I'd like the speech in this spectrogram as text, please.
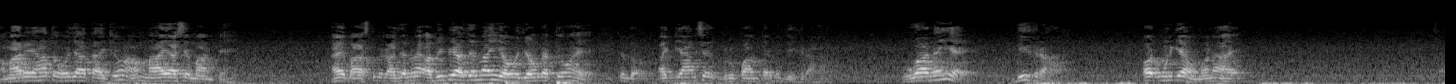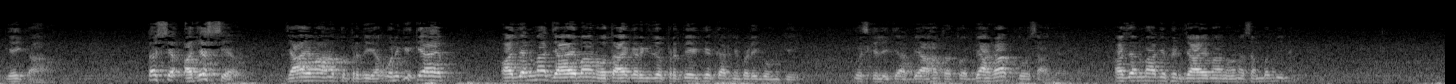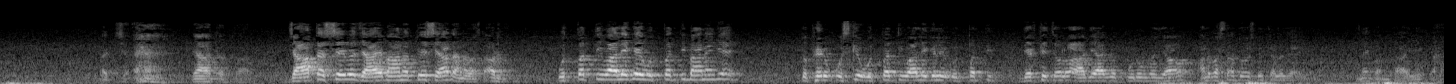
हमारे यहाँ तो हो जाता है, क्यों? हम माया से मानते हैं। है, वास्तविक अजन्मा अभी भी अजन्मा ही है, वो जो क्यों है। किंतु अज्ञान से रूपांतर में दिख रहा है। हुआ नहीं है, दिख रहा है। और उनके यहाँ होना है। यही कहा। तस्य अजस्य जायमान तो प्रतिज्ञा उनकी क्या है? अजन्मा जायमान होता है करके जो प्रतिज्ञा करनी पड़ेगी उनकी। उसके लिए क्या ब्याह तत्व? व्याघात दोष आ जाएगा। अजन्मा के फिर जायमान होना संभव ही नहीं। अच्छा ब्याह तत्व। जात से वह जायमान से अनवस्था। और उत्पत्ति वाले के उत्पत्ति मानेंगे तो फिर उसके उत्पत्ति वाले के लिए उत्पत्ति देखते चलो, आगे आगे पूर्व में जाओ, अनवस्था दोष में चला जाएगा। नहीं बनता ये कहा।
